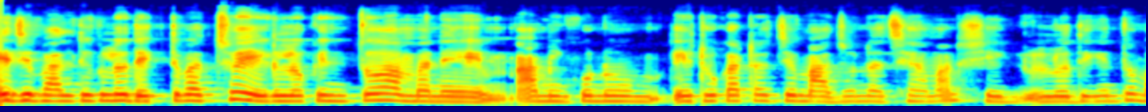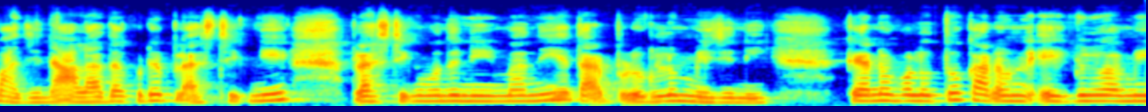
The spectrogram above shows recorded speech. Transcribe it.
এই যে বালতিগুলো দেখতে পাচ্ছ, এগুলো কিন্তু মানে আমি কোনো এঁটো কাটার যে মাজন আছে আমার, সেগুলো দিয়ে কিন্তু মাজি না। আলাদা করে প্লাস্টিক নিয়ে, প্লাস্টিকের মধ্যে নির্মা নিয়ে তারপর ওগুলো মেজে নিই। কেন বলো তো? কারণ এগুলো আমি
